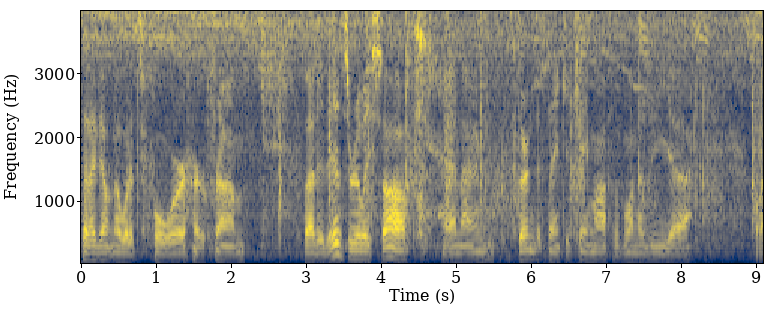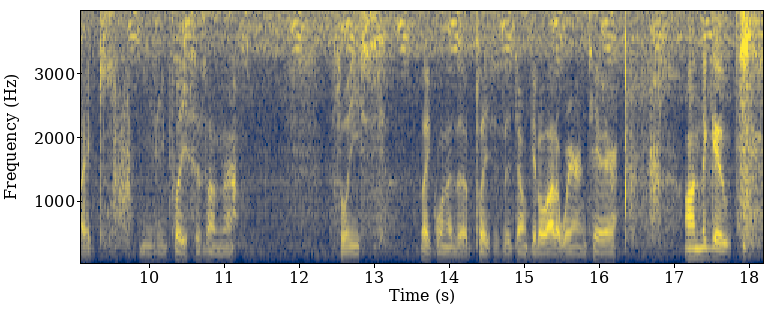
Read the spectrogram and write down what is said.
that I don't know what it's for or from, but it is really soft, and I'm starting to think it came off of one of the uh, like easy places on the fleece, like one of the places that don't get a lot of wear and tear on the goat.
